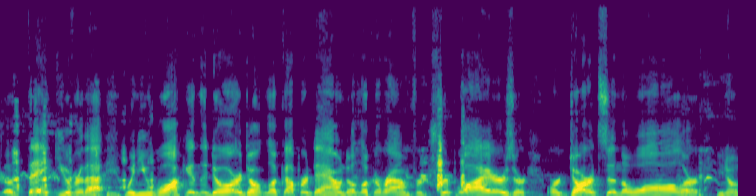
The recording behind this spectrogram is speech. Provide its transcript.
so thank you for that. When you walk in the door, don't look up or down. Don't look around for tripwires or or darts in the wall or you know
